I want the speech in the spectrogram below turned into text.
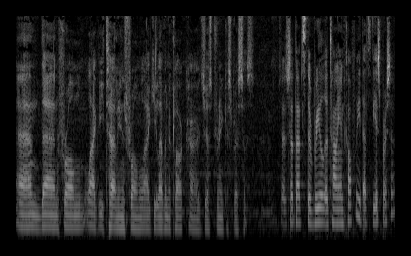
And then from like the Italians, from like eleven o'clock, I just drink espressos. So, so that's the real Italian coffee. That's the espresso.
